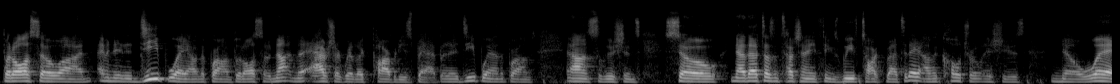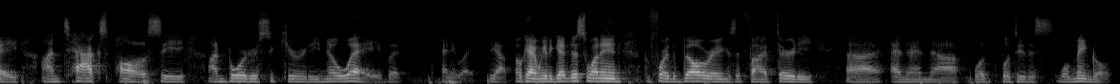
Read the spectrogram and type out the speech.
but also on, I mean, in a deep way on the problems, but also not in the abstract way like poverty is bad, but in a deep way on the problems and on solutions. So now that doesn't touch on any things we've talked about today. On the cultural issues, no way. On tax policy, on border security, no way. But anyway, yeah. Okay, I'm going to get this one in before the bell rings at 5:30, uh, and then uh, we'll we'll do this. We'll mingle.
